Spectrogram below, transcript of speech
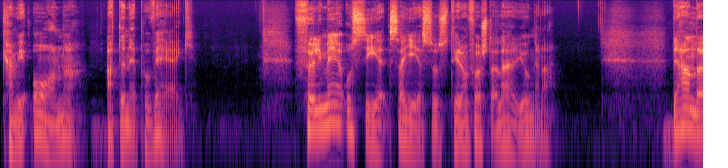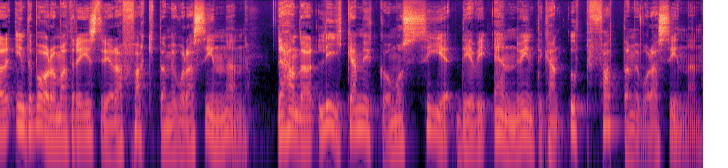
kan vi ana att den är på väg. Följ med och se, sa Jesus till de första lärjungarna. Det handlar inte bara om att registrera fakta med våra sinnen. Det handlar lika mycket om att se det vi ännu inte kan uppfatta med våra sinnen.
